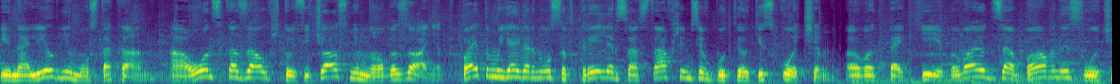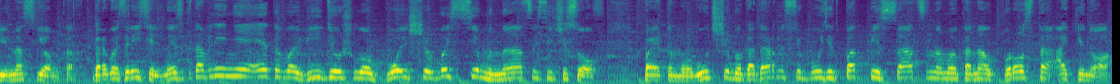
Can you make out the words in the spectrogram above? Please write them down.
и налил ему стакан, а он сказал, что сейчас немного занят. Поэтому я вернулся в трейлер с оставшимся в бутылке скотчем. Вот такие бывают забавные случаи на съемках. Дорогой зритель, на изготовление этого видео шло больше 18 часов. Поэтому лучшей благодарностью будет подписаться на мой канал просто о кино.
